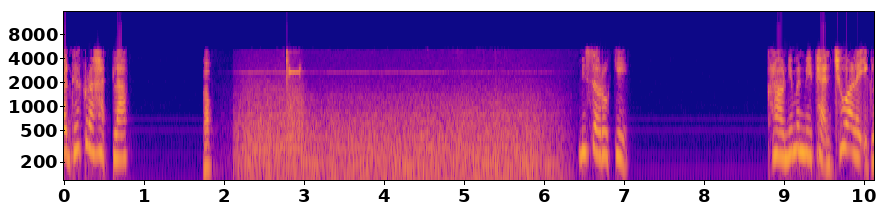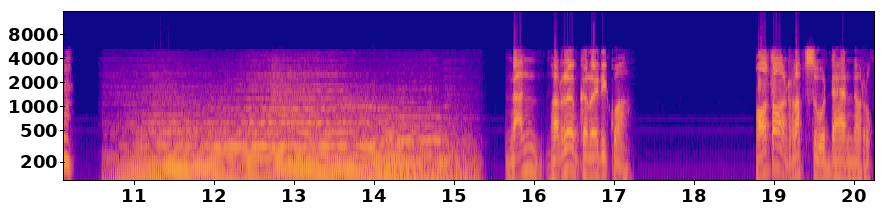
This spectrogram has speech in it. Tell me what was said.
บันทึกรหัสลับ ครับ มิโซโรกิ คราวนี้มันมีแผนชั่วอะไรอีกล่ะ งั้นมาเริ่มกันเลยดีกว่า ขอต้อนรับสู่แดนนรก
